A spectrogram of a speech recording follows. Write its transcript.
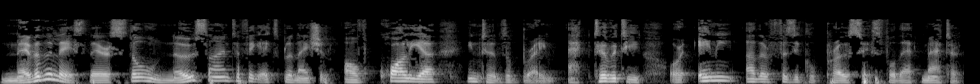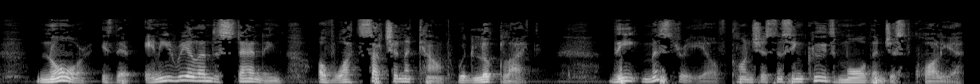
Nevertheless, there is still no scientific explanation of qualia in terms of brain activity or any other physical process for that matter, nor is there any real understanding of what such an account would look like. The mystery of consciousness includes more than just qualia.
